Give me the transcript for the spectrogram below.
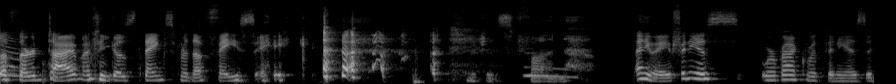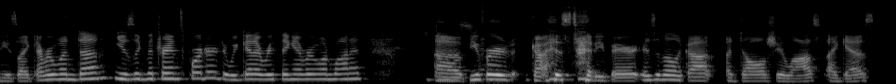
a third time, and he goes, "Thanks for the face ache," which is fun. Anyway, Phineas, we're back with Phineas, and he's like, "Everyone done using the transporter? Do we get everything everyone wanted?" Uh. Buford got his teddy bear. Isabella got a doll she lost, I guess.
